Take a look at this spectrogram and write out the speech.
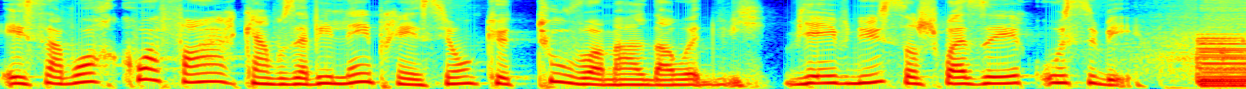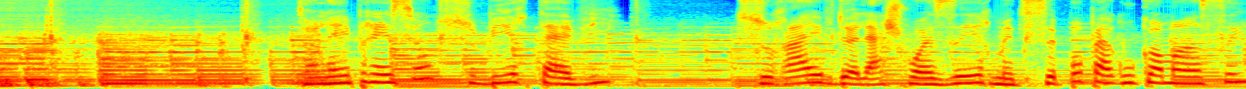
et savoir quoi faire quand vous avez l'impression que tout va mal dans votre vie. Bienvenue sur Choisir ou Subir. Tu as l'impression de subir ta vie? Tu rêves de la choisir, mais tu sais pas par où commencer?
